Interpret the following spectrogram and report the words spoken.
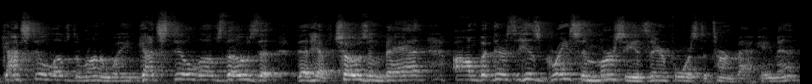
God still loves the runaway. God still loves those that, that have chosen bad. Um, but there's His grace and mercy is there for us to turn back. Amen.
